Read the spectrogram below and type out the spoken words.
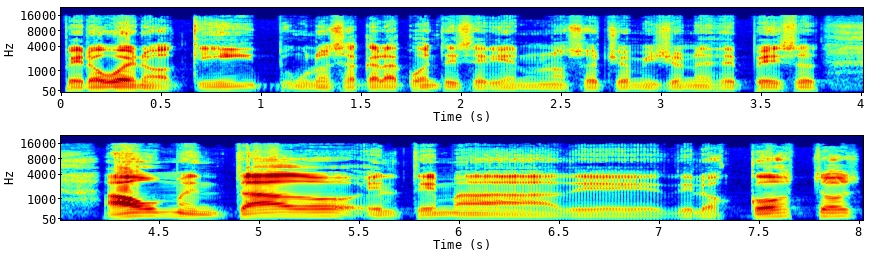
pero bueno, aquí uno saca la cuenta y serían unos 8 millones de pesos. ¿Ha aumentado el tema de, los costos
